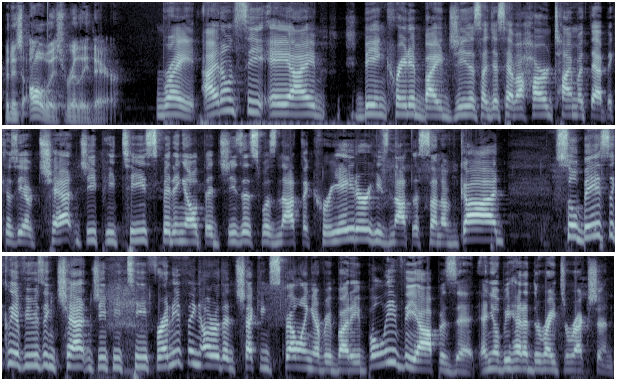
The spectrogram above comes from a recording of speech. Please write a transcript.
but is always really there. Right. I don't see AI being created by Jesus. I just have a hard time with that because you have Chat GPT spitting out that Jesus was not the creator, he's not the son of God. So basically, if you're using Chat GPT for anything other than checking spelling, everybody, believe the opposite and you'll be headed the right direction.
